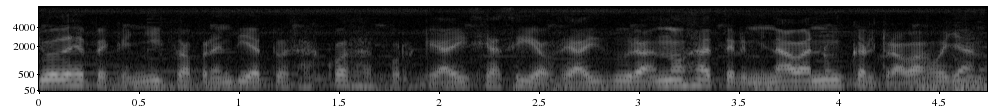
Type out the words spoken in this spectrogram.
yo desde pequeñito aprendía todas esas cosas porque ahí se hacía, o sea, ahí dura, no se terminaba nunca el trabajo llano.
